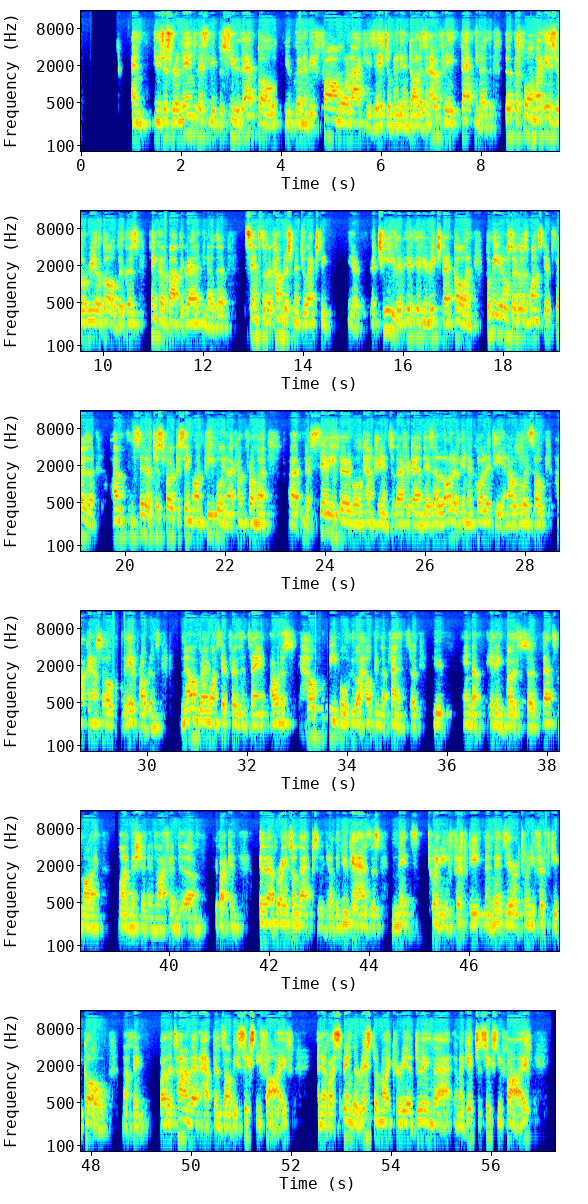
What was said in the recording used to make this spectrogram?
And you just relentlessly pursue that goal, you're going to be far more likely to hit your million dollars. And hopefully that, you know, the, the, the former is your real goal because think about the grad, you know, the sense of accomplishment you'll actually, you know, achieve if, if you reach that goal. And for me, it also goes one step further. Um, instead of just focusing on people, you know, I come from a uh, you know, semi-third world country in South Africa, and there's a lot of inequality. And I was always told, how can I solve their problems? Now I'm going one step further and saying, I want to help people who are helping the planet. So you end up hitting both. So that's my my mission in life. And um, if I can elaborate on that, you know, the UK has this net 2050, the net zero 2050 goal. And I think by the time that happens, I'll be 65 and if I spend the rest of my career doing that and I get to 65,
